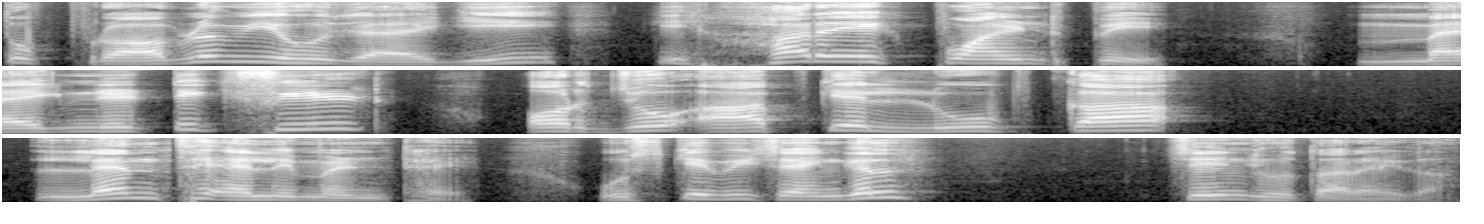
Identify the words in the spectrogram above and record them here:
तो प्रॉब्लम ये हो जाएगी कि हर एक पॉइंट पे मैग्नेटिक फ़ील्ड और जो आपके लूप का लेंथ एलिमेंट है उसके बीच एंगल चेंज होता रहेगा।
